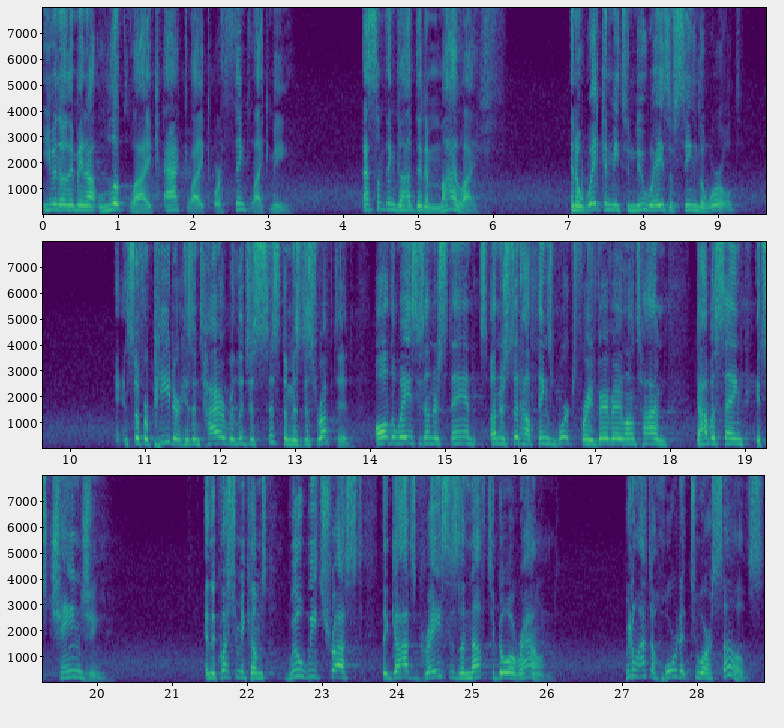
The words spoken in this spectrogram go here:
even though they may not look like, act like, or think like me. That's something God did in my life and awakened me to new ways of seeing the world. And so for Peter, his entire religious system is disrupted all the ways he's understand, understood how things worked for a very, very long time, God was saying it's changing. And the question becomes will we trust that God's grace is enough to go around? We don't have to hoard it to ourselves.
